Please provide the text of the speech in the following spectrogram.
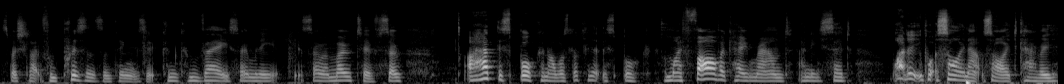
especially like from prisons and things, it can convey so many, it's so emotive. So I had this book and I was looking at this book, and my father came round and he said, Why don't you put a sign outside, Carrie?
